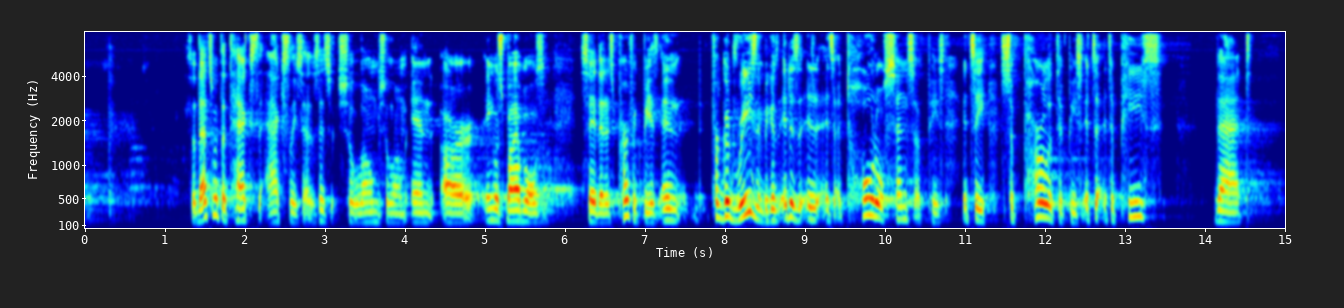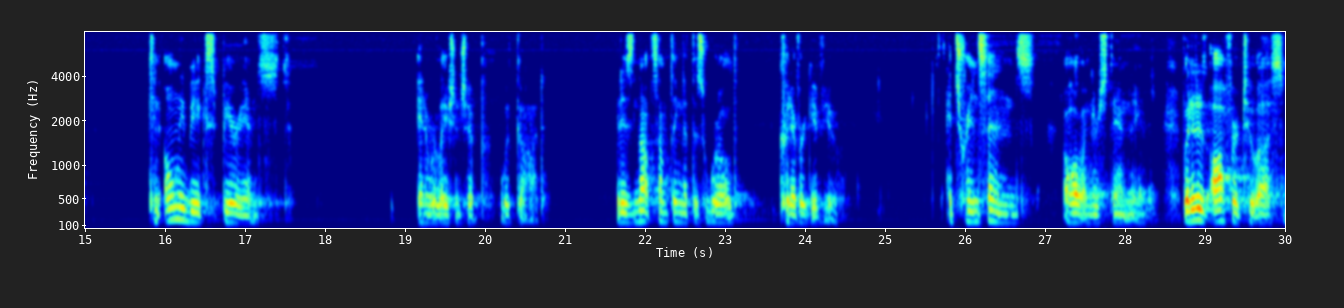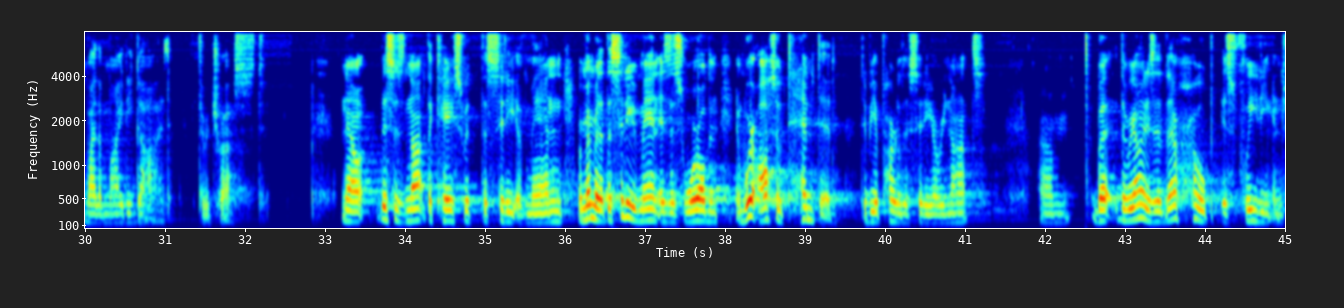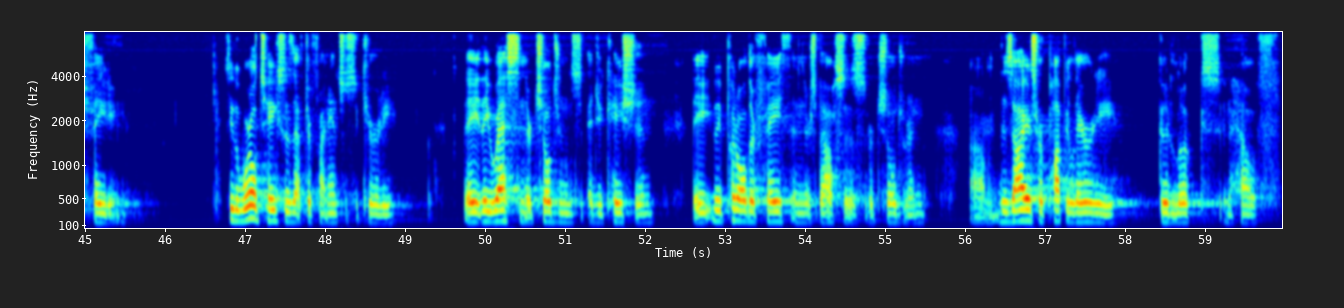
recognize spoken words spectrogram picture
So that's what the text actually says. It says shalom, shalom. And our English Bibles say that it's perfect peace. And for good reason, because it is it's a total sense of peace. It's a superlative peace. It's a, it's a peace that can only be experienced in a relationship with God. It is not something that this world could ever give you. It transcends all understanding, but it is offered to us by the mighty God through trust. Now, this is not the case with the city of man. And remember that the city of man is this world, and, and we're also tempted to be a part of the city, are we not? Um, but the reality is that their hope is fleeting and fading. See, the world chases after financial security. They, they rest in their children's education. They, they put all their faith in their spouses or children. Um, desires for popularity, good looks, and health.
